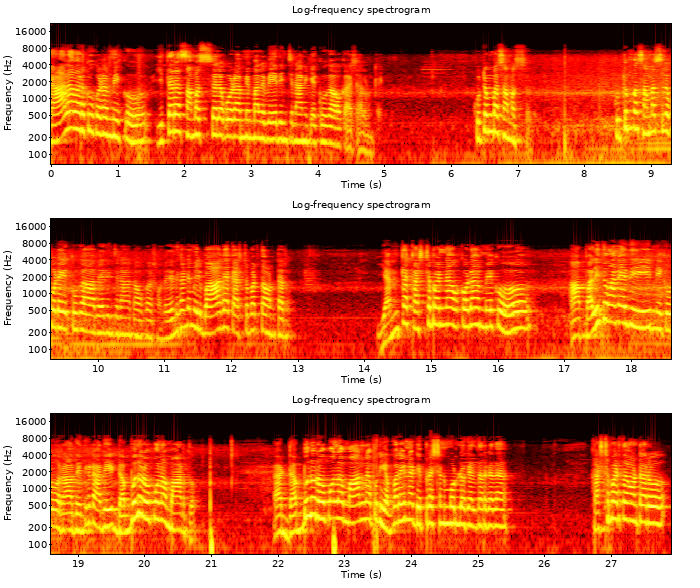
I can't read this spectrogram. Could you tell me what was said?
చాలా వరకు కూడా మీకు ఇతర సమస్యలు కూడా మిమ్మల్ని వేధించడానికి ఎక్కువగా అవకాశాలు ఉంటాయి. కుటుంబ సమస్యలు. కుటుంబ సమస్యలు కూడా ఎక్కువగా వేధించడానికి అవకాశం ఉంటుంది ఎందుకంటే మీరు బాగా కష్టపడుతూ ఉంటారు. ఎంత కష్టపడినా కూడా మీకు ఆ ఫలితం అనేది మీకు రాదు. ఎందుకంటే అది డబ్బుల రూపంలో మారదు. ఆ డబ్బుల రూపంలో మారినప్పుడు ఎవరైనా డిప్రెషన్ మూడ్లోకి వెళ్తారు కదా. కష్టపడుతూ ఉంటారు.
